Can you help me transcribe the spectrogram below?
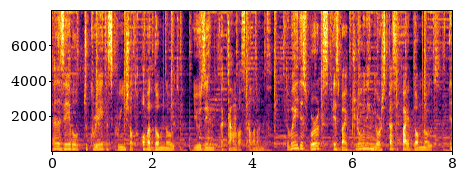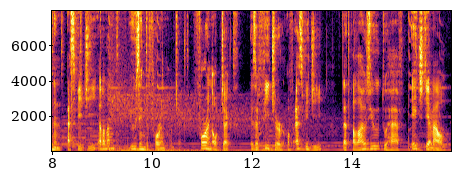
that is able to create a screenshot of a DOM node using a canvas element. The way this works is by cloning your specified DOM node in an SVG element using the foreign object. Foreign object is a feature of SVG that allows you to have HTML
